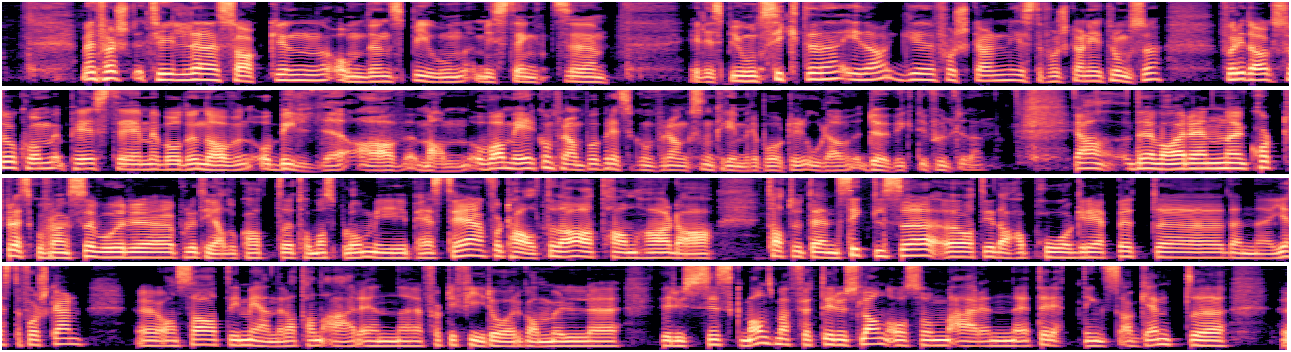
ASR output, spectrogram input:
Men først til eh, saken om den spionmistenkte eller spionsiktede i dag, forskeren, gjesteforskeren i Tromsø. For i dag så kom PST med både navn og bilde av mannen. Og hva mer kom fram på pressekonferansen, krimreporter Olav Døvik, du fulgte den? Ja, Det var en kort pressekonferanse hvor eh, politiadvokat Thomas Blom i PST fortalte da at han har da tatt ut en siktelse, og at de da har pågrepet eh, denne gjesteforskeren. Eh, og Han sa at de mener at han er en 44 år gammel russisk mann som er født i Russland, og som er en etterretningsagent Eh,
